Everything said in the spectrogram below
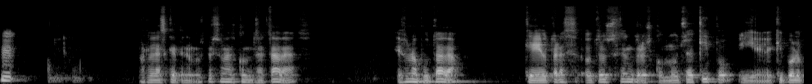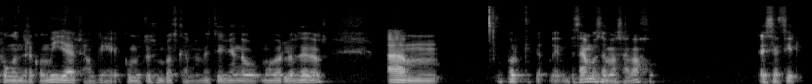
mm. para las que tenemos personas contratadas, es una putada que otras, otros centros con mucho equipo, y el equipo lo pongo entre comillas, aunque como esto es un podcast no me estáis viendo mover los dedos, porque empezamos de más abajo. Es decir,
